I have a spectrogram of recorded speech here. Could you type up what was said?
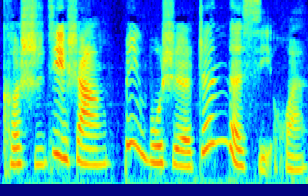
可实际上并不是真的喜欢。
